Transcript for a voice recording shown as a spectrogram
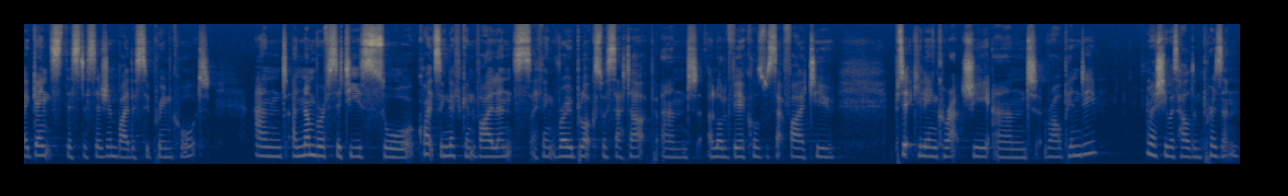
against this decision by the Supreme Court. And a number of cities saw quite significant violence. I think roadblocks were set up and a lot of vehicles were set fire to, particularly in Karachi and Rawalpindi, where she was held in prison.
